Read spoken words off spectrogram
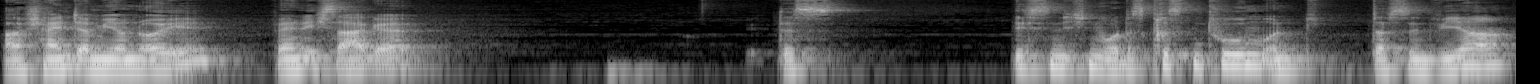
erscheint er mir neu, wenn ich sage, das ist nicht nur das Christentum und das sind wir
